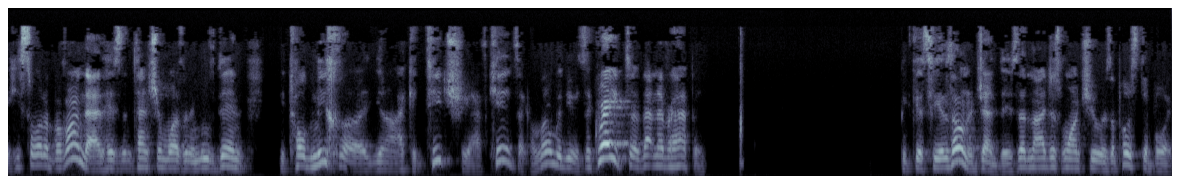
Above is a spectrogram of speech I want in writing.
he sort of on that. His intention was when he moved in, he told Micha, you know, I could teach you, have kids, I can learn with you. He said, great. So that never happened. Because he had his own agenda. He said, no, I just want you as a poster boy.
